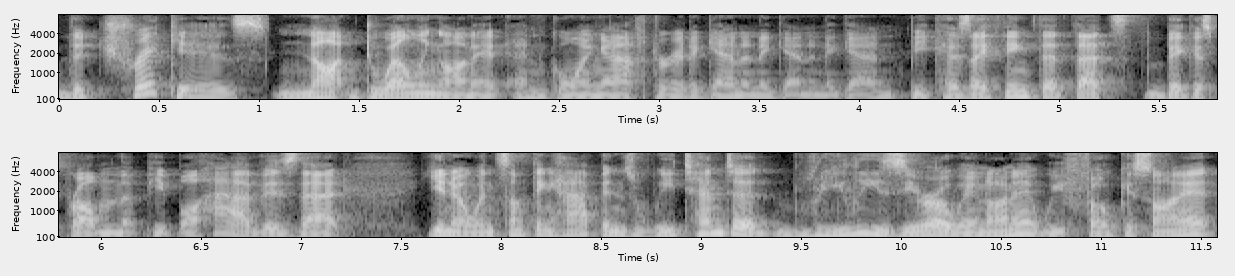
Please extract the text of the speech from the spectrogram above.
the trick is not dwelling on it and going after it again and again and again because i think that that's the biggest problem that people have is that you know when something happens we tend to really zero in on it we focus on it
